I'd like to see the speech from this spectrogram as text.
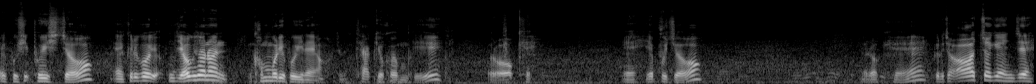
여기 보시, 보이시죠? 예, 그리고 여기서는 건물이 보이네요. 좀 대학교 건물이 이렇게 예, 예쁘죠? 이렇게 그리고 저쪽에 이제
